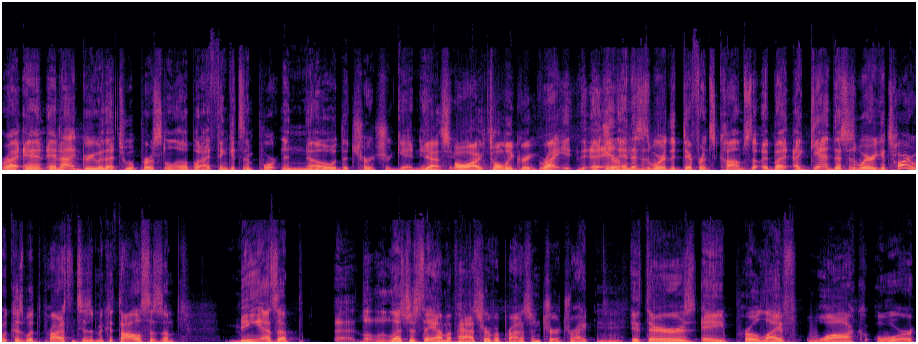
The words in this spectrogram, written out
Right, and and I agree with that to a personal level, but I think it's important to know the church you're getting Yes. into. Oh, I totally agree. Right, and, and this is where the difference comes. Though. But again, this is where it gets hard because with Protestantism and Catholicism, me as a uh, let's just say I'm a pastor of a Protestant church, right? If there's a pro-life walk or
